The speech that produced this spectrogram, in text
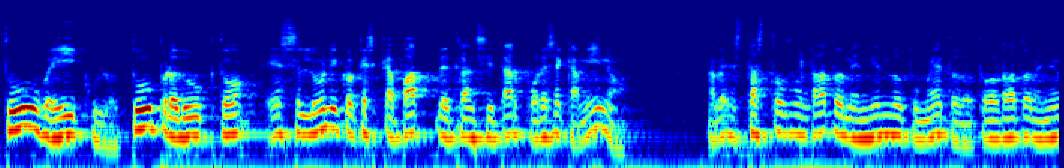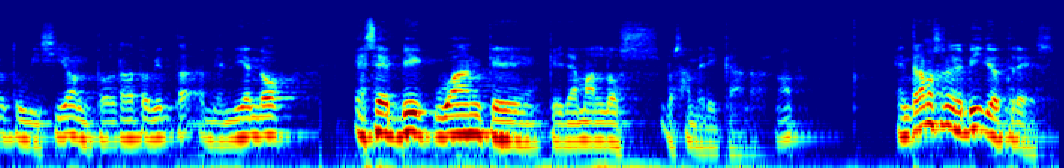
tu vehículo, tu producto, es el único que es capaz de transitar por ese camino. A veces estás todo el rato vendiendo tu método, todo el rato vendiendo tu visión, todo el rato vendiendo ese big one que, llaman los, los, americanos, ¿no? Entramos en el vídeo 3.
